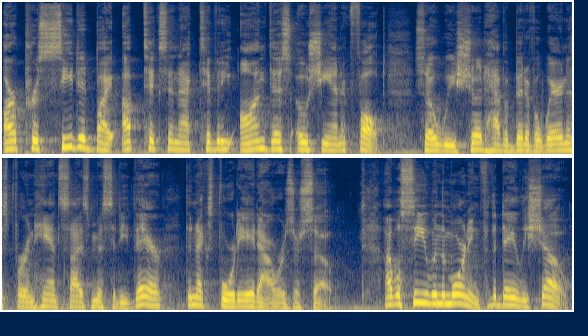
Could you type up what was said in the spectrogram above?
are preceded by upticks in activity on this oceanic fault. So we should have a bit of awareness for enhanced seismicity there the next 48 hours or so. I will see you in the morning for the daily show.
